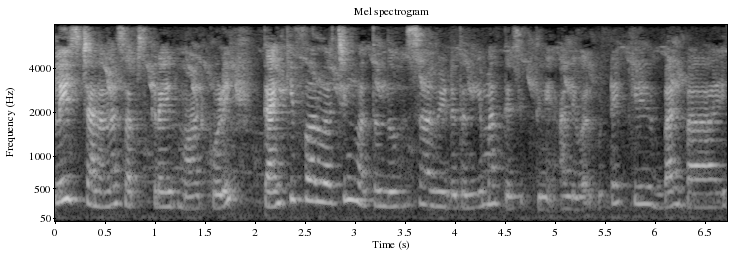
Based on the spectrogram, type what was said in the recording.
ಪ್ಲೀಸ್ ಚಾನಲ್ನ ಸಬ್ಸ್ಕ್ರೈಬ್ ಮಾಡ್ಕೊಳ್ಳಿ. ಥ್ಯಾಂಕ್ ಯು ಫಾರ್ ವಾಚಿಂಗ್ ಮತ್ತೊಂದು ಹೊಸ ವಿಡಿಯೋದೊಂದಿಗೆ ಮತ್ತೆ ಸಿಗ್ತೀನಿ. ಅಲ್ಲಿವರೆಗೂ ಟೇಕ್ ಕೇರ್ ಬಾಯ್ ಬಾಯ್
